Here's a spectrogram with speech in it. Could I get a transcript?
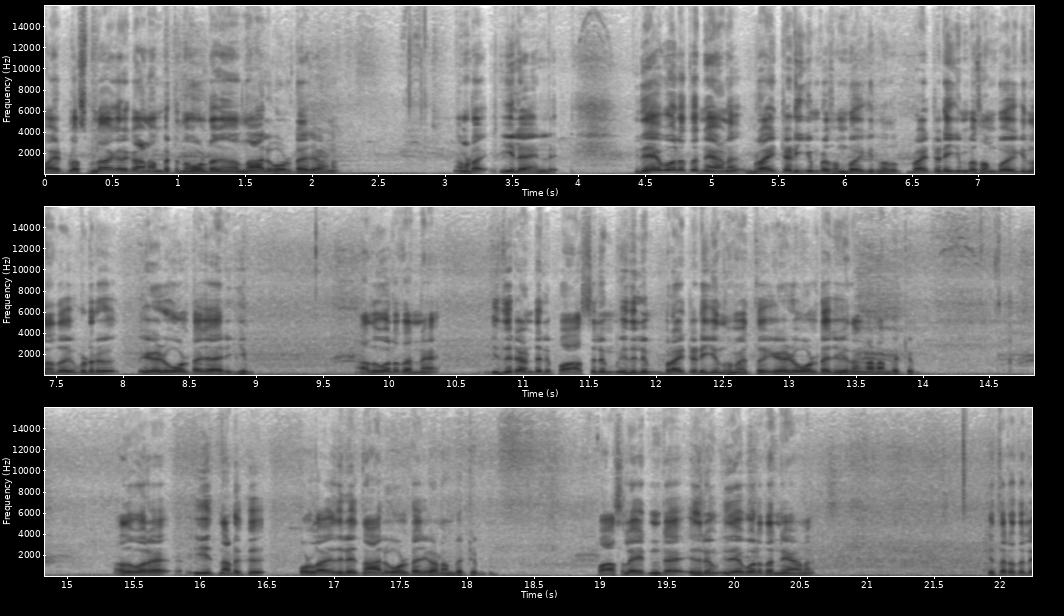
white plus ബ്ലാക്കിൽ കാണാൻ പറ്റുന്ന വോൾട്ടേജ് നാല് വോൾട്ടേജാണ് നമ്മുടെ ഈ ലൈനിൽ. ഇതേപോലെ തന്നെയാണ് ബ്രൈറ്റ് അടിക്കുമ്പോൾ സംഭവിക്കുന്നത്. ബ്രൈറ്റ് അടിക്കുമ്പോൾ സംഭവിക്കുന്നത് ഇവിടെ ഒരു ഏഴ് വോൾട്ടേജ് ആയിരിക്കും. അതുപോലെ തന്നെ ഇത് രണ്ടിൽ പാസിലും ഇതിലും ബ്രൈറ്റ് അടിക്കുന്ന സമയത്ത് ഏഴ് വോൾട്ടേജ് വീതം കാണാൻ പറ്റും. അതുപോലെ ഈ നടുക്ക് ഉള്ള ഇതിൽ നാല് വോൾട്ടേജ് കാണാൻ പറ്റും. പാസ് ലൈറ്റിന്റെ ഇതിലും ഇതേപോലെ തന്നെയാണ്. ഇത്തരത്തിൽ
